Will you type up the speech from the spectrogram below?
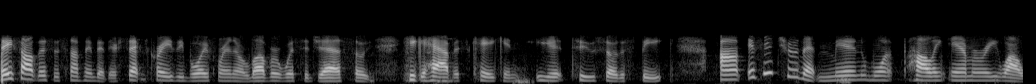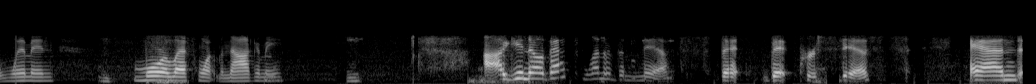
they saw this as something that their sex crazy boyfriend or lover would suggest, so he could have his cake and eat it too, so to speak. Um, is it true that men want polyamory while women more or less want monogamy? Uh, you know, that's one of the myths that that persists. And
